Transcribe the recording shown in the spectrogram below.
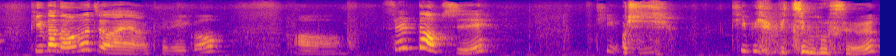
뷰가 너무 좋아요. 그리고 어 없이 티, 어씨, TV에 비친 모습.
